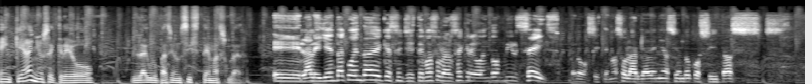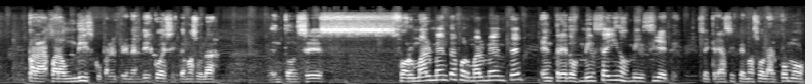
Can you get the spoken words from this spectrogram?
¿En qué año se creó la agrupación Sistema Solar? Eh, la leyenda cuenta de que el Sistema Solar se creó en 2006, pero Sistema Solar ya venía haciendo cositas para, para un disco, para el primer disco de Sistema Solar. Entonces, formalmente, formalmente, entre 2006 y 2007 se crea Sistema Solar como,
